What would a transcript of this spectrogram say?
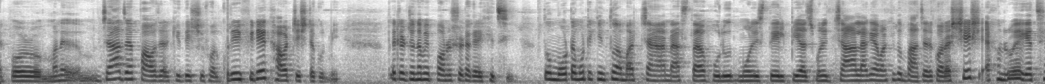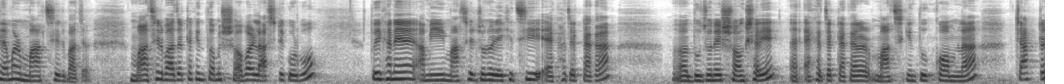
এরপর মানে যা যা পাওয়া যায় আর কি দেশি ফল ঘুরিয়ে ফিরিয়ে খাওয়ার চেষ্টা করবি তো এটার জন্য আমি পনেরোশো টাকা রেখেছি। তো মোটামুটি কিন্তু আমার চা, নাস্তা, হলুদ মরিচ, তেল, পেঁয়াজ মরিচ যা লাগে আমার কিন্তু বাজার করা শেষ। এখন রয়ে গেছে আমার মাছের বাজার। মাছের বাজারটা কিন্তু আমি সবার লাস্টে করব। তো এখানে আমি মাছের জন্য রেখেছি এক হাজার টাকা। দুজনের সংসারে এক হাজার টাকার মাছ কিন্তু কম না। চারটা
